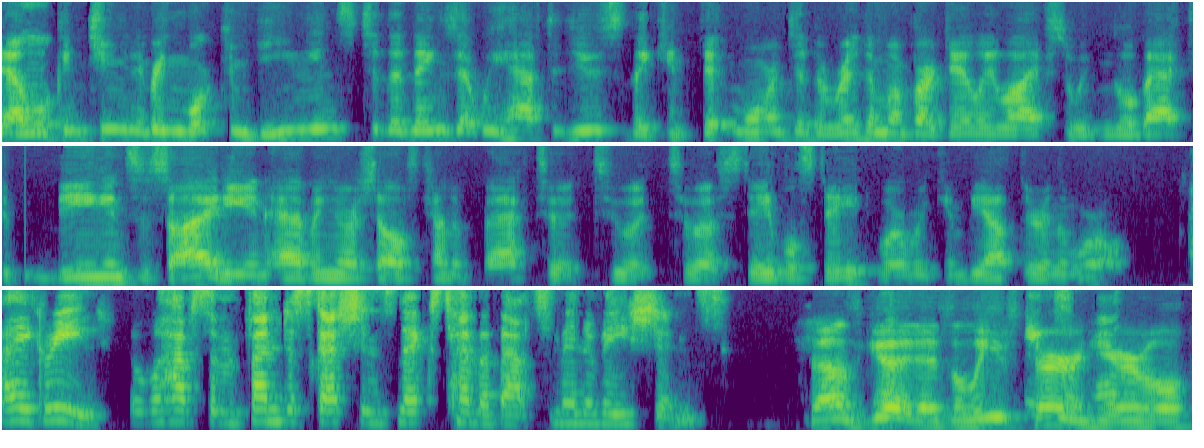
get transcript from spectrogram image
that mm-hmm. will continue to bring more convenience to the things that we have to do so they can fit more into the rhythm of our daily life so we can go back to being in society and having ourselves kind of back to, to, a, to a stable state where we can be out there in the world. I agree. We'll have some fun discussions next time about some innovations. Sounds good. As the leaves turn here, we'll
